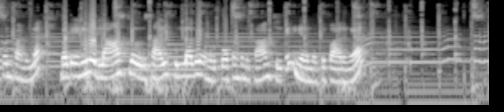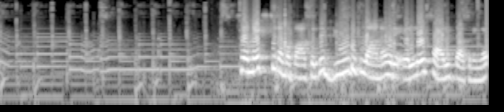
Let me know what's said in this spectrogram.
ஓப்பன் பண்ணல. பட் எனிவே லாஸ்ட்டில் ஒரு சாரீ ஃபுல்லாகவே உங்களுக்கு ஓப்பன் பண்ணி காமிச்சிருக்கேன். நீங்கள் அதை மட்டும் பாருங்கள் ஸோ நெக்ஸ்ட் நம்ம பார்க்குறது பியூட்டிஃபுல்லான ஒரு எல்லோ சாரீ பார்க்குறீங்க.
